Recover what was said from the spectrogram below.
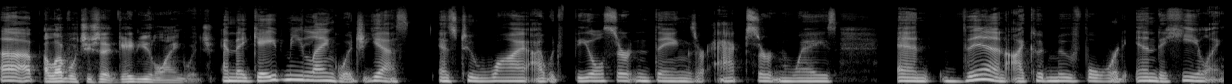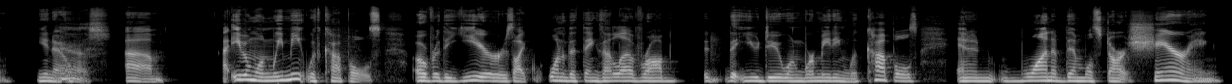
up. I love what you said. Gave you language. And they gave me language, yes, as to why I would feel certain things or act certain ways. And then I could move forward into healing, you know Yes. um even when we meet with couples over the years like one of the things i love rob that you do when we're meeting with couples and one of them will start sharing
